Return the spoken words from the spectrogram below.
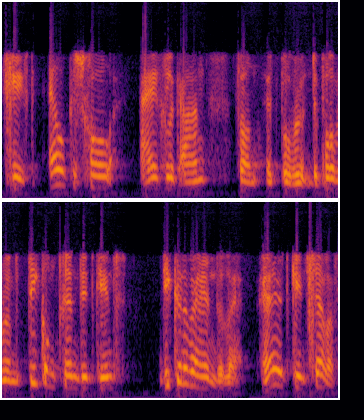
geeft elke school eigenlijk aan van het probleem, de problematiek omtrent dit kind, die kunnen we handelen. Hè, het kind zelf.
